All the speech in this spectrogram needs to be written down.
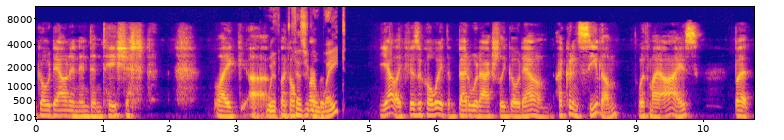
go down in indentation. like uh, with like physical weight. Yeah, like physical weight. The bed would actually go down. I couldn't see them with my eyes, but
